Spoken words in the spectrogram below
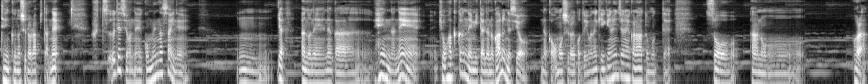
天空の城ラピュタね。普通ですよね。ごめんなさいね。うん。いや、あのね、なんか、変なね、脅迫観念みたいなのがあるんですよ。なんか面白いこと言わなきゃいけないんじゃないかなと思って。そう、あのー、ほら、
